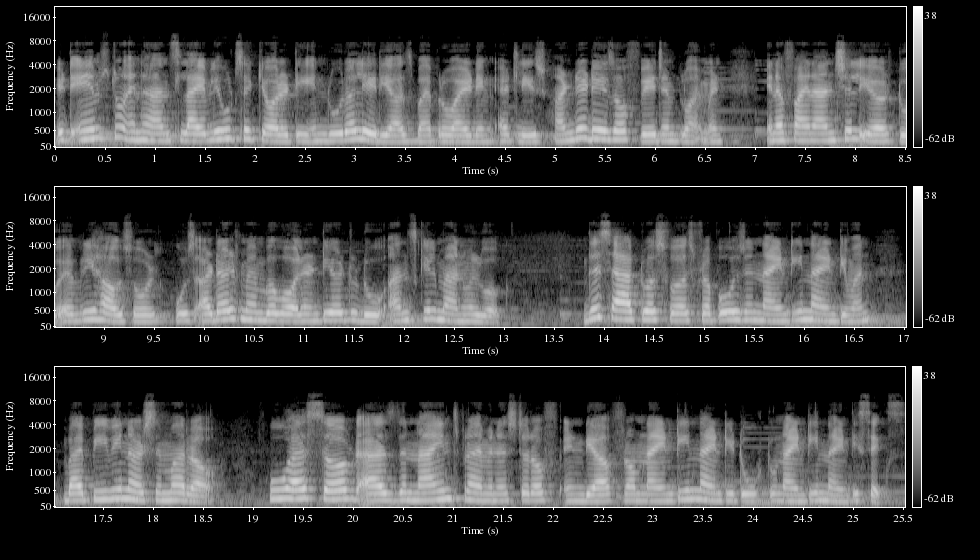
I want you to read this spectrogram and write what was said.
It aims to enhance livelihood security in rural areas by providing at least 100 days of wage employment in a financial year to every household whose adult member volunteered to do unskilled manual work. This act was first proposed in 1991 by P.V. Narasimha Rao, who has served as the ninth Prime Minister of India from 1992 to 1996.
